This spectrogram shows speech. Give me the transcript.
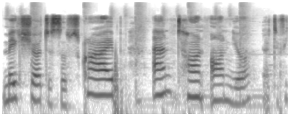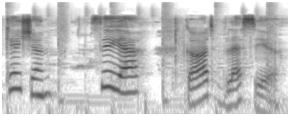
make sure to subscribe and turn on your notification. See ya. God bless you.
